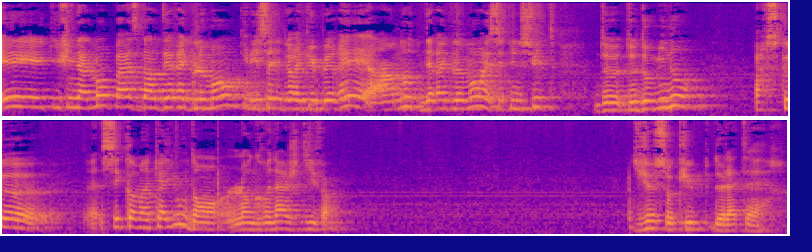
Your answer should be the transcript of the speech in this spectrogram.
et qui finalement passe d'un dérèglement qu'il essaye de récupérer à un autre dérèglement et c'est une suite de, de dominos parce que c'est comme un caillou dans l'engrenage divin. Dieu s'occupe de la terre.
